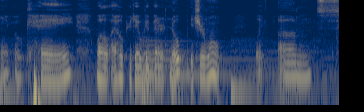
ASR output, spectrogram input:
I'm like, okay, well, I hope your day will get better. Nope, it sure won't. Like, um, so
